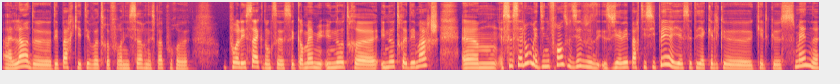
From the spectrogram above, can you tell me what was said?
à l'Inde au départ, qui était votre fournisseur, n'est-ce pas, pour, pour les sacs, donc c'est quand même une autre, euh, une autre démarche. Euh, ce salon Made in France, vous disiez que vous y avez participé, c'était il y a quelques, quelques semaines.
